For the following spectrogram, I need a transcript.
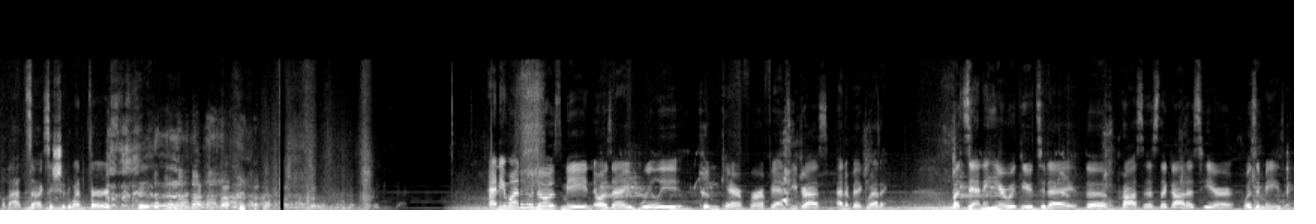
Well, that sucks. I should have went first. Anyone who knows me knows I really couldn't care for a fancy dress and a big wedding. But standing here with you today, the process that got us here was amazing.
